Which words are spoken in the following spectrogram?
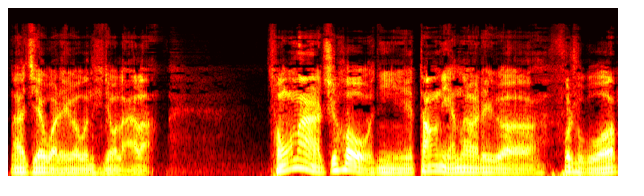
那结果这个问题就来了，从那之后，你当年的这个附属国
